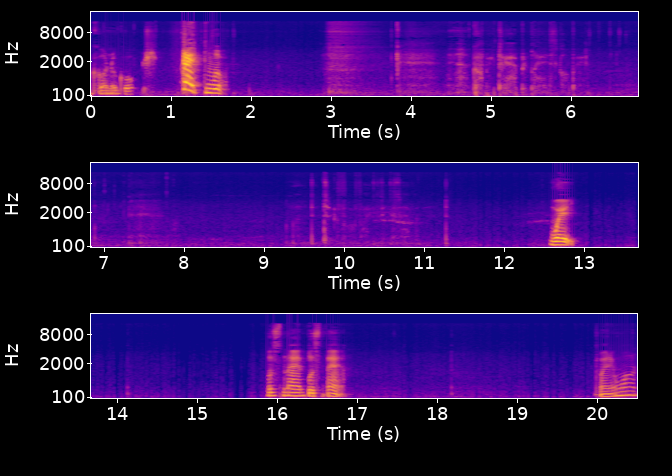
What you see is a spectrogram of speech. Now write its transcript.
Gonna go straight to. Go back to happy place. Go back. One, two, three, four, five, six, seven. Wait. What's 9 plus 10? 21.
